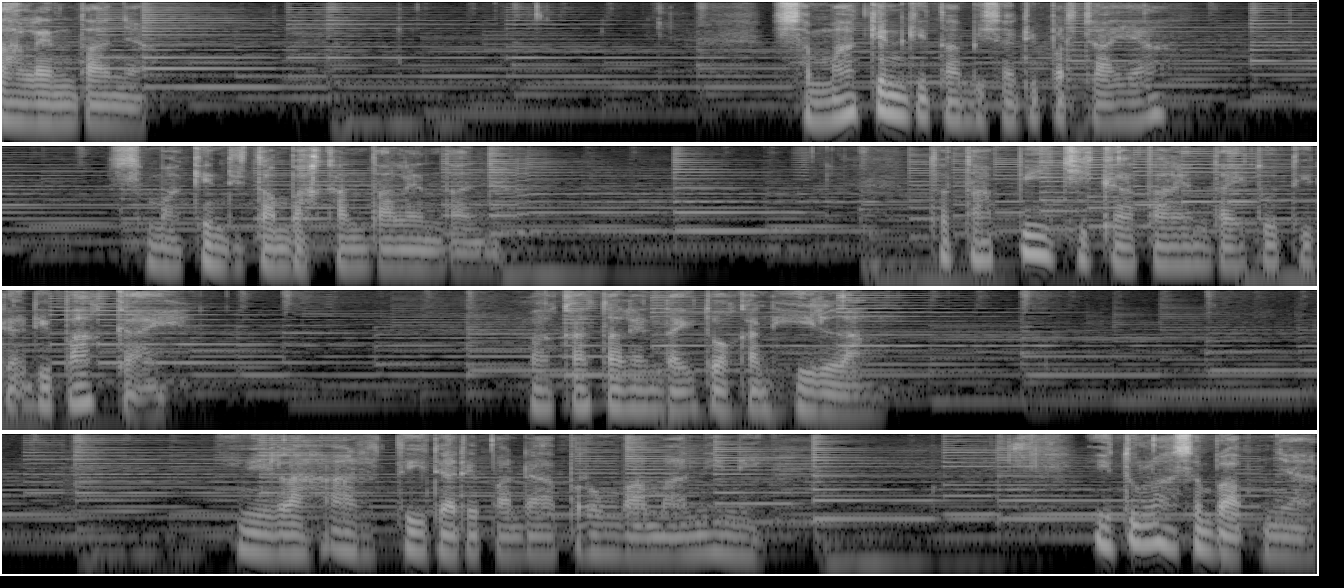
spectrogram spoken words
talentanya. Semakin kita bisa dipercaya, semakin ditambahkan talentanya. Tetapi jika talenta itu tidak dipakai, maka talenta itu akan hilang. Inilah arti daripada perumpamaan ini. Itulah sebabnya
